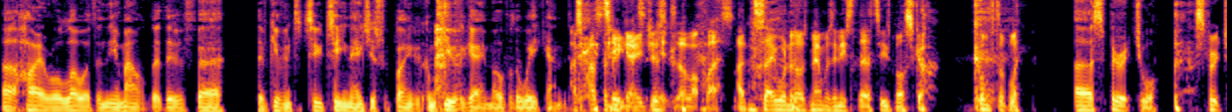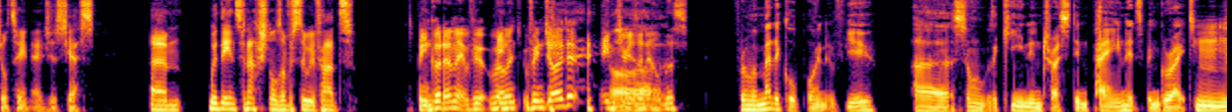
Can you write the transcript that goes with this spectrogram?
uh, higher or lower than the amount that they've uh, they've given to two teenagers for playing a computer game over the weekend. I'd hazard a guess Teenagers. it's a lot less. I'd say one of those men was in his 30s, Moscow, comfortably. Uh, spiritual. Spiritual teenagers, yes. Um, with the internationals, obviously, we've had It's been good, hasn't it? Have you, well, have you enjoyed it? injuries and Uh, illness. From a medical point of view, uh, someone with a keen interest in pain, it's been great. Hmm.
